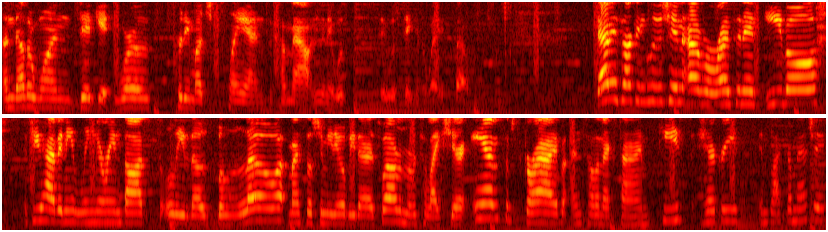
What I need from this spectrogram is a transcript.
another one did get was pretty much planned to come out and then it was it was taken away so. That is our conclusion of resident evil if you have any lingering thoughts, leave those below. My social media will be there as well. Remember to like, share, and subscribe. Until the next time, peace, hair grease, and black girl magic.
